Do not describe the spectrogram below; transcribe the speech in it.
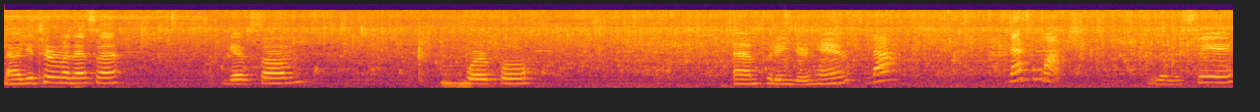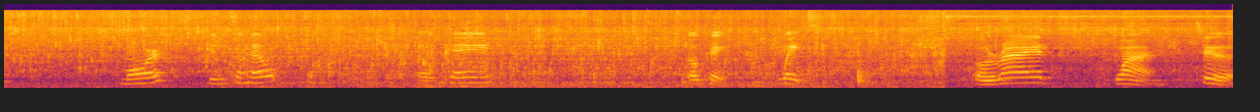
Now your turn, Vanessa. Get some purple and put in your hand. That's much. Let me see. More. You need some help? Okay. Okay. Wait. All right. One, two,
